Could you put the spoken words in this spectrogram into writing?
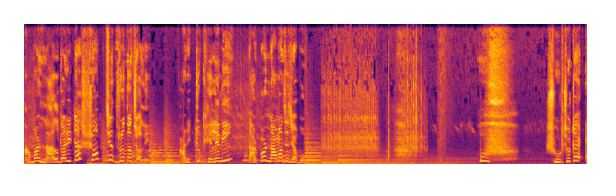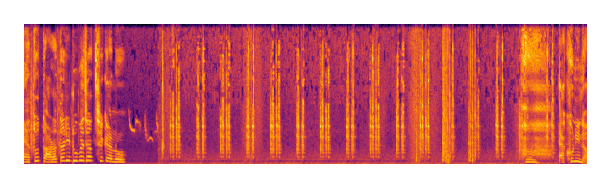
আমার লাল গাড়িটা সবচেয়ে দ্রুত চলে। আর একটু খেলে নি, তারপর নামাজে যাব। সূর্যটা এত তাড়াতাড়ি ডুবে যাচ্ছে কেন? এখনই না।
